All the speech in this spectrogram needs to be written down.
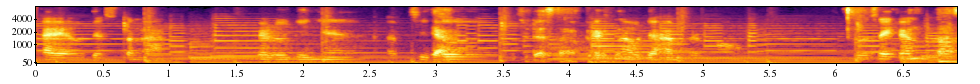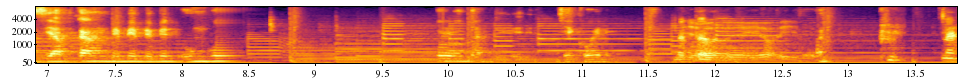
kayak udah setengah periodenya habis ya, sudah setengah periode. Nah, udah hampir mau selesai kan. Siapkan bibit-bibit unggul untuk di Ceko ini. Betul. Yo, yo, yo. nah,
